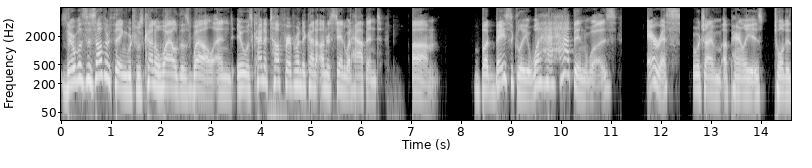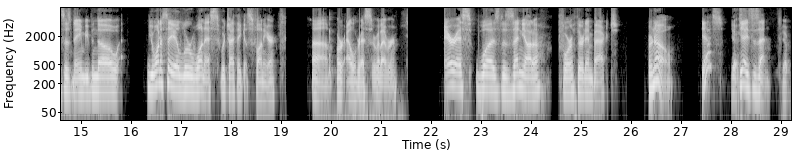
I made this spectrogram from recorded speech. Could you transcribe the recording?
There was this other thing which was kind of wild as well, and it was kind of tough for everyone to kind of understand what happened. Um, but basically, what ha- happened was Eris, which I'm apparently is told is his name, even though you want to say Lurwanis, which I think is funnier, um, or Elris or whatever. Eris was the Zenyatta for Third Impact, or no? Yes, Yes. yeah, he's a Zen Yep.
